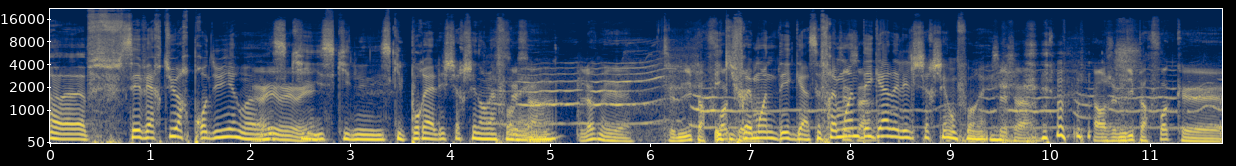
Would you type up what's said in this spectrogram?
euh, s'évertue à reproduire euh, Oui, ce oui, qu'il oui. pourrait aller chercher dans la forêt. hein. L'homme est. Je me dis parfois Et qui que- ferait moins de dégâts. Ça ferait moins de dégâts d'aller le chercher en forêt. C'est ça. Alors je me dis parfois que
